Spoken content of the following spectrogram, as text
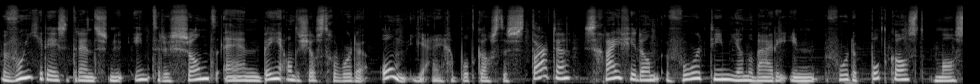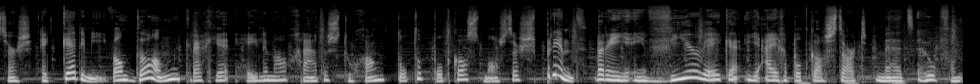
Vond je deze trends nu interessant en ben je enthousiast geworden om je eigen podcast te starten? Schrijf je dan voor 10 januari in voor de Podcast Masters Academy. Want dan krijg je helemaal gratis toegang tot de Podcast Masters Sprint. Waarin je in vier weken je eigen podcast start met hulp van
